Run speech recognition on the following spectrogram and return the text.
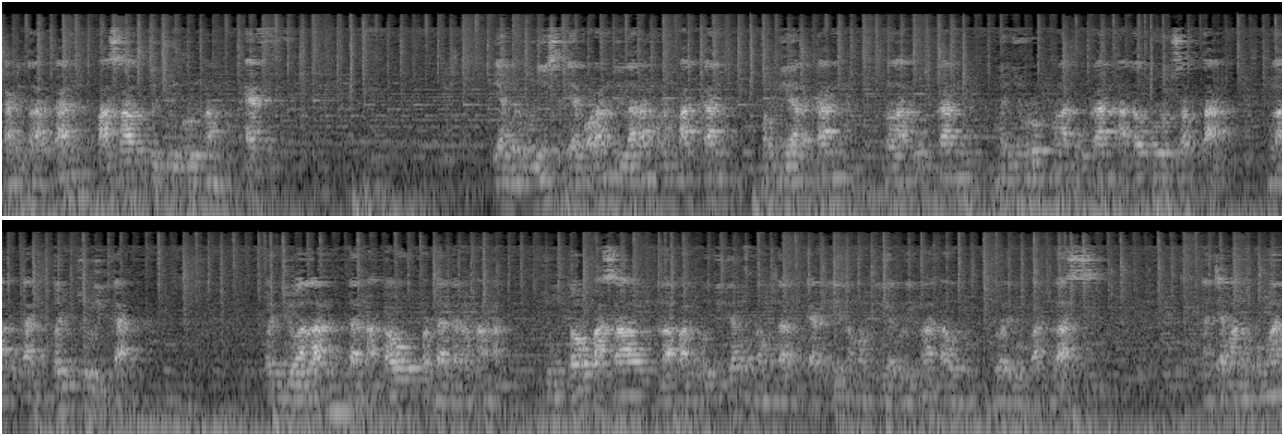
kami terapkan pasal 76F yang berbunyi setiap orang dilarang menempatkan, membiarkan, melakukan, menyuruh melakukan atau turut serta melakukan penculikan penjualan dan atau perdagangan anak. Junto pasal 83 Undang-Undang RI nomor 35 tahun 2014 ancaman hukuman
